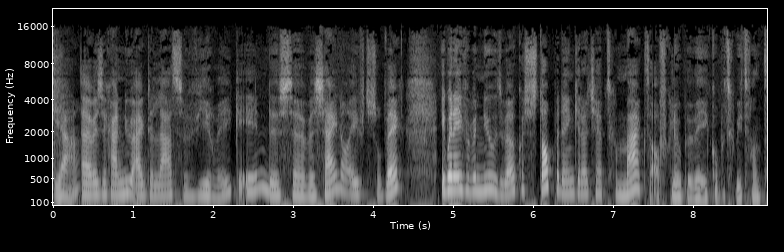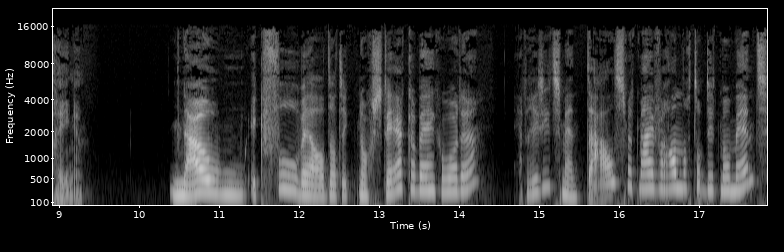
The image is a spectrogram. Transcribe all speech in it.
Ja. Uh, we gaan nu eigenlijk de laatste vier weken in. Dus uh, we zijn al eventjes op weg. Ik ben even benieuwd. Welke stappen denk je dat je hebt gemaakt de afgelopen weken op het gebied van trainen? Nou, ik voel wel dat ik nog sterker ben geworden. Er is iets mentaals met mij veranderd op dit moment.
